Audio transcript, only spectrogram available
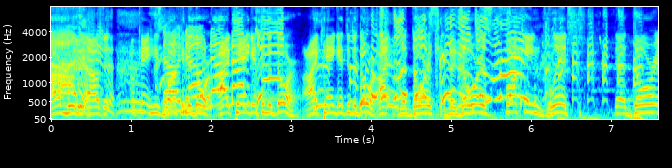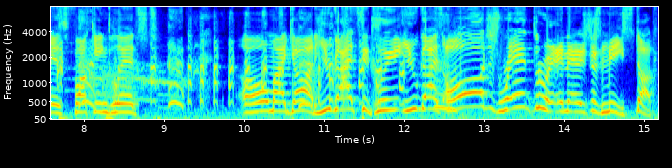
I'm really out. To, okay, he's No, locking the door. no, I can't get to the door. I can't get to the door. I, the door is the door is fucking glitched. The door is fucking glitched. Oh my god! You guys can clean. You guys all just ran through it, and then it's just me stuck.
